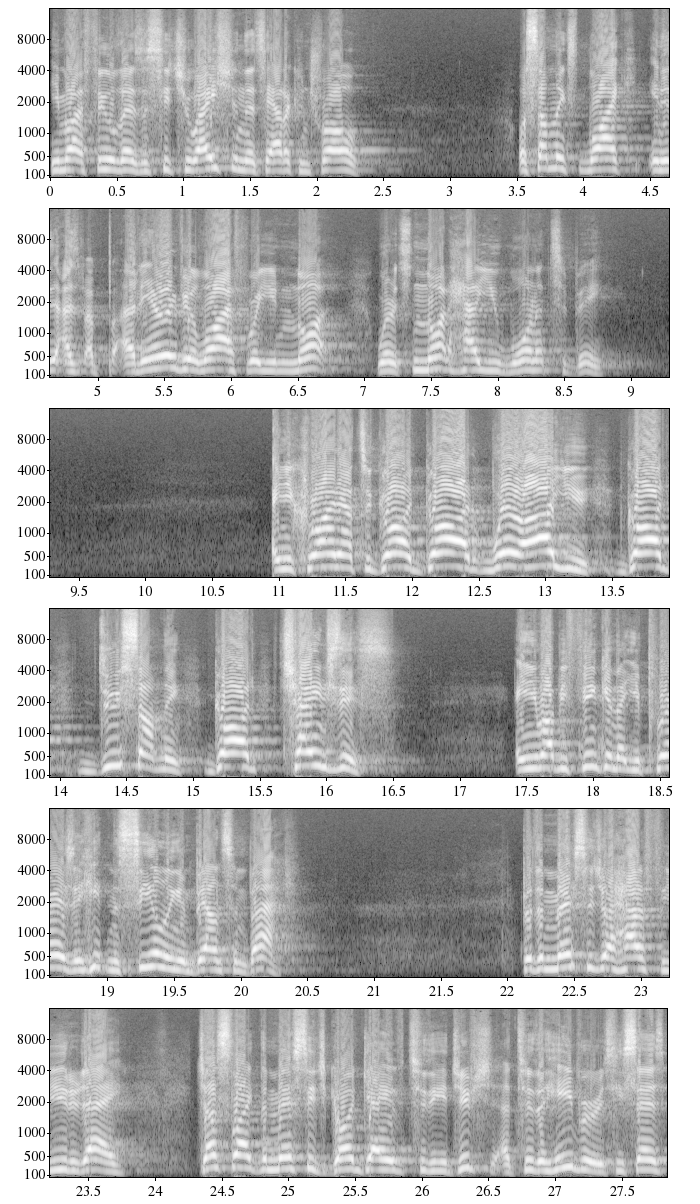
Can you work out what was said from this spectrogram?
You might feel there's a situation that's out of control. Or something's like in an area of your life where, you're not, where it's not how you want it to be. And you're crying out to God, God, where are you? God, do something. God, change this. And you might be thinking that your prayers are hitting the ceiling and bouncing back. But the message I have for you today, just like the message God gave to the Egyptians, uh, to the Hebrews, He says,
